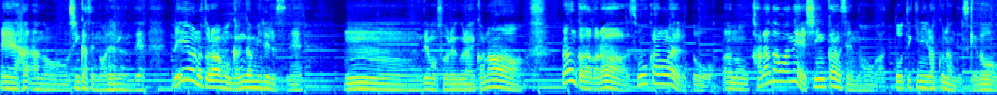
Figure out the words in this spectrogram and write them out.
えー、あの新幹線乗れるんで。令和の虎はもうガンガン見れるっすね。うん。でもそれぐらいかな。なんかだからそう考えるとあの体はね新幹線の方が圧倒的に楽なんですけど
